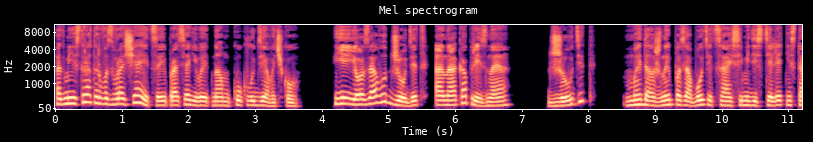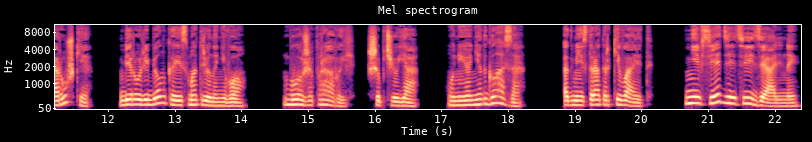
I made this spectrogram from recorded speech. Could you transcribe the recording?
Администратор возвращается и протягивает нам куклу-девочку. Ее зовут Джудит, она капризная». «Джудит? Мы должны позаботиться о семидесятилетней старушке?» Беру ребенка и смотрю на него. «Боже правый», — шепчу я, — «у нее нет глаза». Администратор кивает. «Не все дети идеальны».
